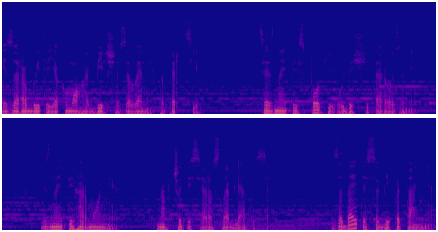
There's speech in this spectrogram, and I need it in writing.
і заробити якомога більше зелених папірців, це знайти спокій у душі та розумі, знайти гармонію, навчитися розслаблятися. Задайте собі питання,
